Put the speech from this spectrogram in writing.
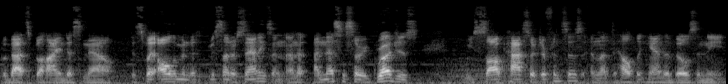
but that's behind us now. Despite all the misunderstandings and un unnecessary grudges, we saw past our differences and lent a helping hand to those in need.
